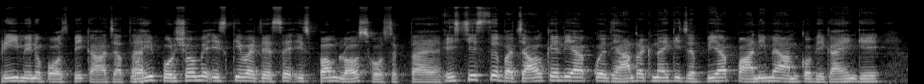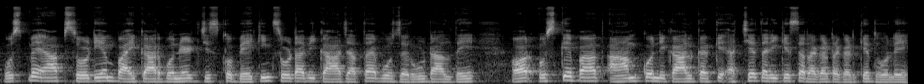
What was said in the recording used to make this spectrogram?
प्री मीनोपॉज भी कहा जाता है। वही पुरुषों में इसकी वजह से स्पम लॉस हो सकता है। इस चीज़ से बचाव के लिए आपको ध्यान रखना है कि जब भी आप पानी में आम को भिगाएँगे उसमें आप सोडियम बाइकार्बोनेट जिसको बेकिंग सोडा भी कहा जाता है वो ज़रूर डाल दें। और उसके बाद आम को निकाल करके अच्छे तरीके से रगड़ रगड़ के धो लें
